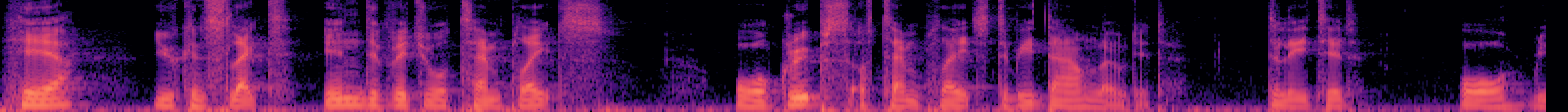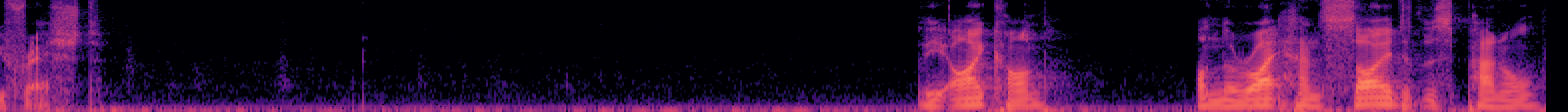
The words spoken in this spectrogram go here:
Here you can select individual templates or groups of templates to be downloaded, deleted or refreshed. The icon on the right hand side of this panel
